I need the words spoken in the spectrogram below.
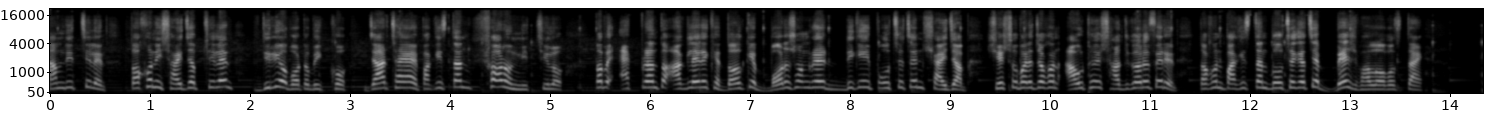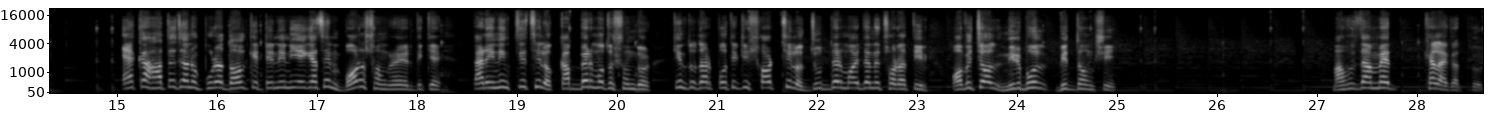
নাম দিচ্ছিলেন, তখনই সাইজাব ছিলেন দৃঢ় বটবৃক্ষ, যার ছায়ায় পাকিস্তান স্মরণ নিচ্ছিল। তবে এক প্রান্ত আগলে রেখে দলকে বড় সংগ্রহের দিকেই পৌঁছেছেন সাইজাব। শেষ ওভারে যখন আউট হয়ে সাজঘরে ফেরেন, তখন পাকিস্তান পৌঁছে গেছে বেশ ভালো অবস্থায়। একা হাতে যেন পুরো দলকে টেনে নিয়ে গেছেন বড় সংগ্রহের দিকে। তার ইনিংসটি ছিল কাব্যের মতো সুন্দর, কিন্তু তার প্রতিটি শট ছিল যুদ্ধের ময়দানে ছড়া তীর, অবিচল, নির্ভুল, বিধ্বংসী। মাহফুজ আহমেদ খেলা একাত্তর।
